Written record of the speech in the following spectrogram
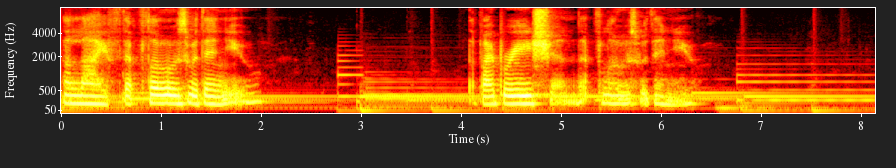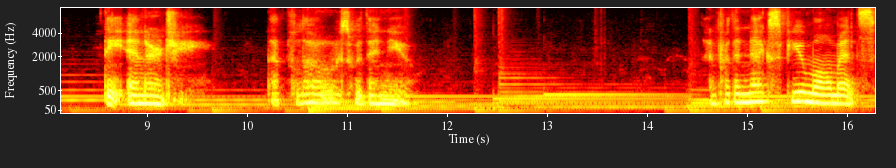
The life that flows within you, the vibration that flows within you the energy that flows within you. And for the next few moments,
